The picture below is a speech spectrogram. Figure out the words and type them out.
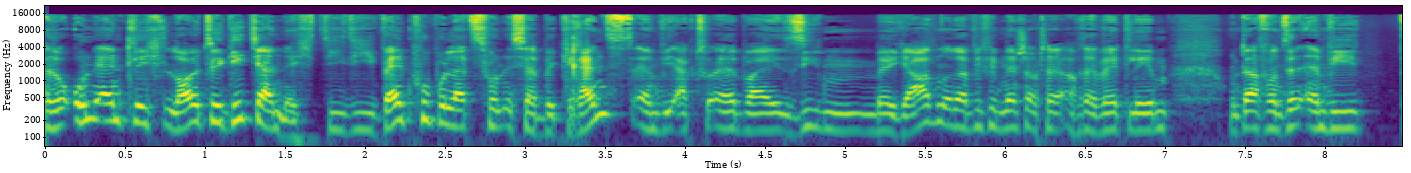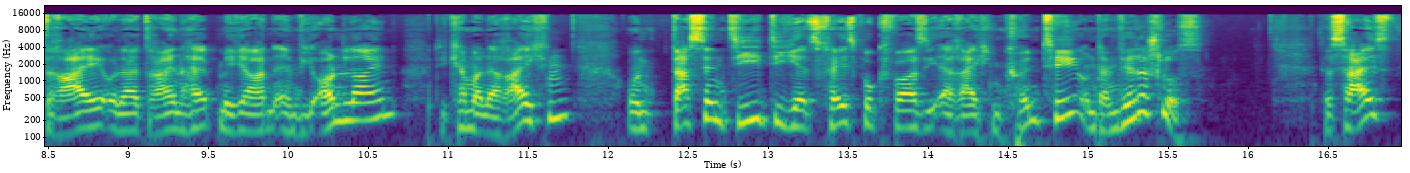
also unendlich Leute geht ja nicht. Die, die Weltpopulation ist ja begrenzt, irgendwie aktuell bei sieben Milliarden oder wie viele Menschen auf der, auf der Welt leben. Und davon sind irgendwie drei oder dreieinhalb Milliarden irgendwie online. Die kann man erreichen. Und das sind die, die jetzt Facebook quasi erreichen könnte. Und dann wäre Schluss. Das heißt,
